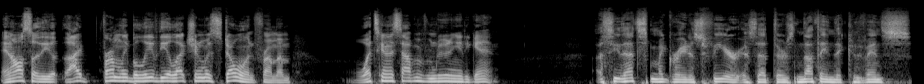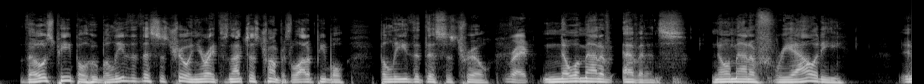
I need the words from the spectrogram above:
and also the I firmly believe the election was stolen from him. What's going to stop him from doing it again? Uh, See, that's my greatest fear is that there's nothing that convince those people who believe that this is true. And you're right, it's not just Trump, it's a lot of people believe that this is true. Right. No amount of evidence, no amount of reality uh,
